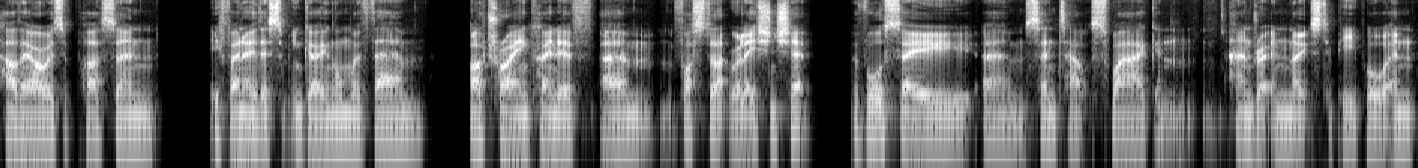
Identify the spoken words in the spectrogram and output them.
how they are as a person. If I know there's something going on with them, I'll try and kind of um, foster that relationship. I've also um, sent out swag and handwritten notes to people, and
